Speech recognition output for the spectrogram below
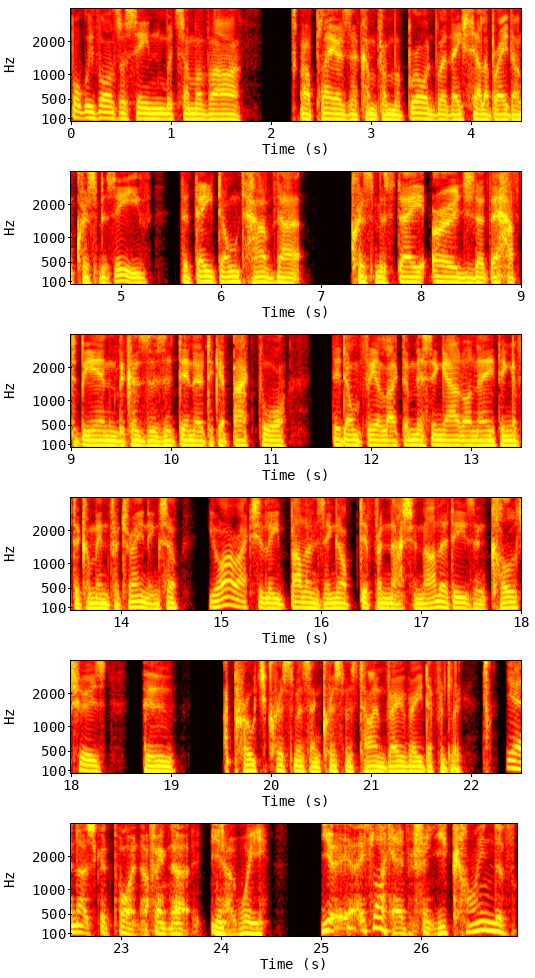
But we've also seen with some of our our players that come from abroad where they celebrate on Christmas Eve that they don't have that Christmas Day urge that they have to be in because there's a dinner to get back for. They don't feel like they're missing out on anything if they come in for training. So you are actually balancing up different nationalities and cultures who approach Christmas and Christmas time very, very differently. Yeah, no, it's a good point. I think that you know we, you, it's like everything. You kind of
